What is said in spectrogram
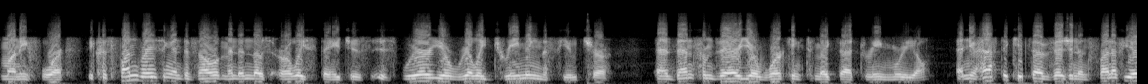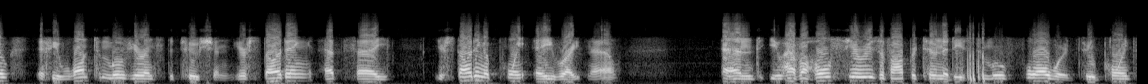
money for, because fundraising and development in those early stages is where you're really dreaming the future. And then from there, you're working to make that dream real. And you have to keep that vision in front of you if you want to move your institution. You're starting at, say, you're starting at point A right now, and you have a whole series of opportunities to move forward through points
